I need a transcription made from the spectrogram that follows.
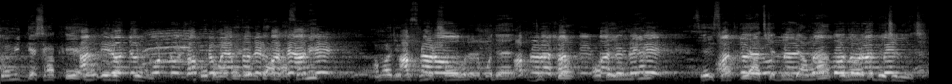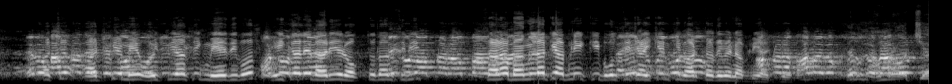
শ্রমিকদের স্বার্থে শান্তিরঞ্জন কুণ্ডু সবসময় আপনাদের পাশে আছে। আমরা যদি সংগঠনের মধ্যে আপনারা যুক্ত, শান্তির অটো পাশে ইউনিয়ন, থেকে সেই অঞ্চলের আজকের দিনটা আমরা বেছে নিয়েছি। এবং আচ্ছা আজকে ঐতিহাসিক মেয়ে দিবস এইখানে দাঁড়িয়ে রক্তদান শিবির সারা বাংলাকে আপনি কি বলতে চাইছেন কি বার্তা দেবেন আপনি আজকে আপনারা ভালো এবং দেখুন সুস্থ আমরা হচ্ছে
